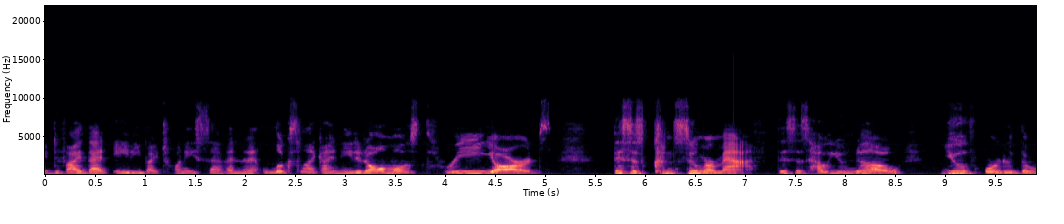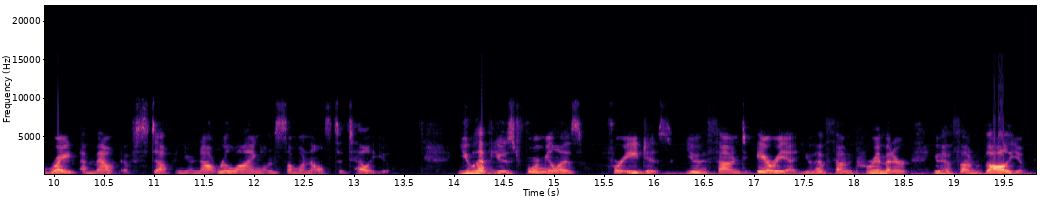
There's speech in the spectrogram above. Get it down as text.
I divide that 80 by 27 and it looks like I needed almost three yards. This is consumer math. This is how you know you've ordered the right amount of stuff and you're not relying on someone else to tell you. You have used formulas for ages. You have found area, you have found perimeter, you have found volume.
